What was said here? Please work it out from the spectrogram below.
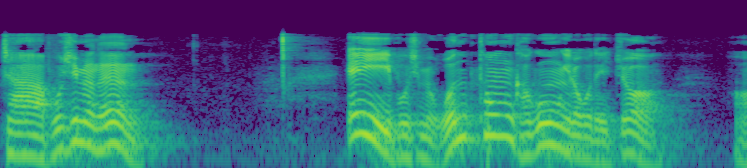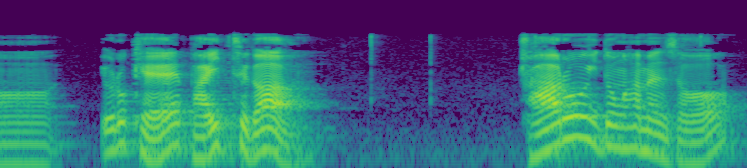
자, 보시면은 A 보시면 원통 가공이라고 되어 있죠. 어, 이렇게 바이트가 좌로 이동하면서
